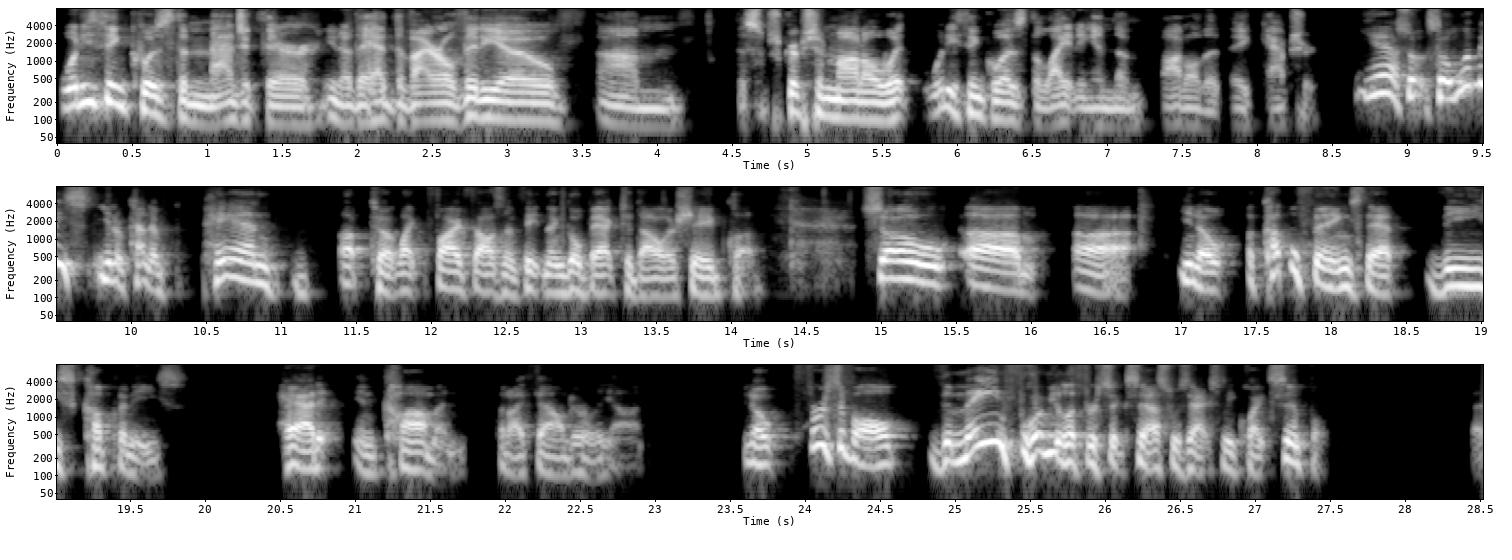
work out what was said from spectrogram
what do you think was the magic there? You know, they had the viral video, um, the subscription model. What what do you think was the lightning in the bottle that they captured? Yeah, so so let me you know kind of pan up to like five thousand feet and then go back to Dollar Shave Club. So um, uh, you know a couple things that these companies had in common that I found early on. You know, first of all, the main formula for success was actually quite simple. Uh,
